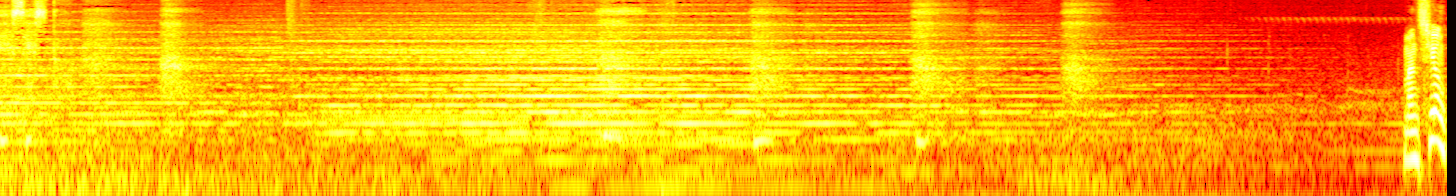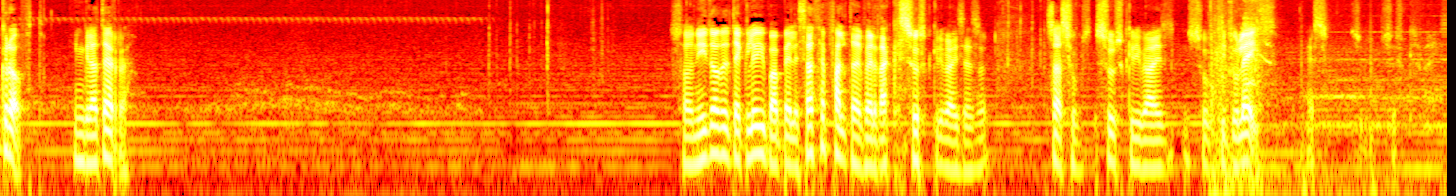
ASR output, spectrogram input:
¿Qué es esto? Mansión Croft, Inglaterra. Sonido de tecleo y papeles. Hace falta de verdad que suscribáis eso. O sea, sub- suscribáis, subtituléis. Eso, su- suscribáis.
